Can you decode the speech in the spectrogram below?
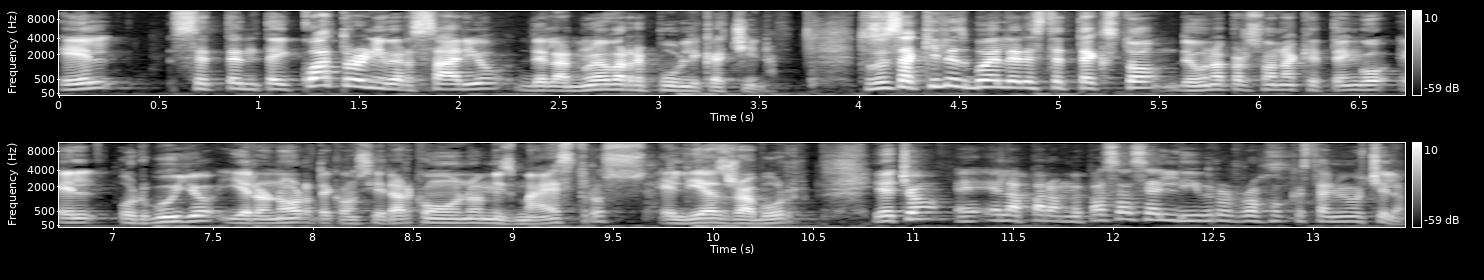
el 74 aniversario de la nueva República China. Entonces aquí les voy a leer este texto de una persona que tengo el orgullo y el honor de considerar como uno de mis maestros, Elías Rabur. Y de hecho, eh, la ¿me pasas el libro rojo que está en mi mochila?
